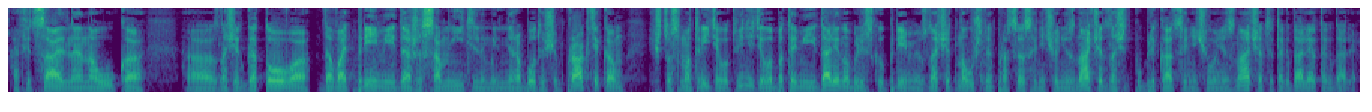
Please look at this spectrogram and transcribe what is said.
официальная наука э, значит, готова давать премии даже сомнительным или неработающим практикам, и что, смотрите, вот видите, лоботомии дали Нобелевскую премию, значит, научные процессы ничего не значат, значит, публикации ничего не значат и так далее, и так далее.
